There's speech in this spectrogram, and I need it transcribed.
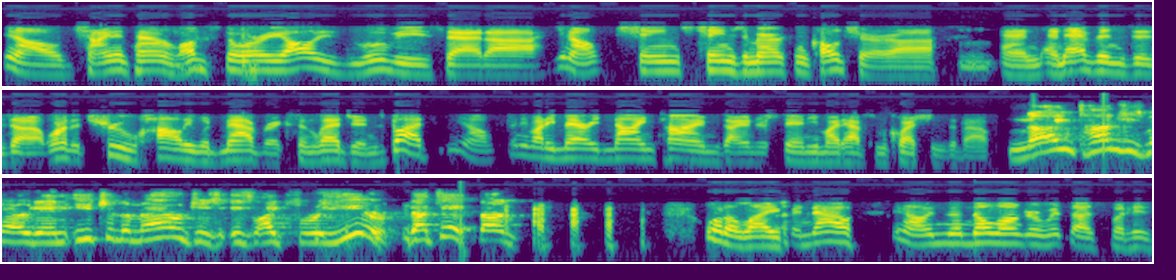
you know Chinatown, Love Story, all these movies that uh, you know changed changed American culture. Uh, and and Evans is uh, one of the true Hollywood mavericks and legends. But you know, if anybody married nine times, I understand you might have some questions about. Nine times he's married, and each of the marriages is like for a year. That's it, done. What a life! And now you know, and no longer with us, but his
